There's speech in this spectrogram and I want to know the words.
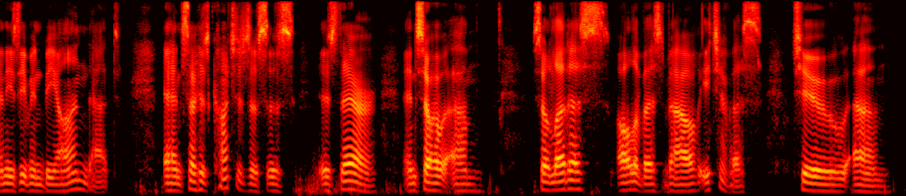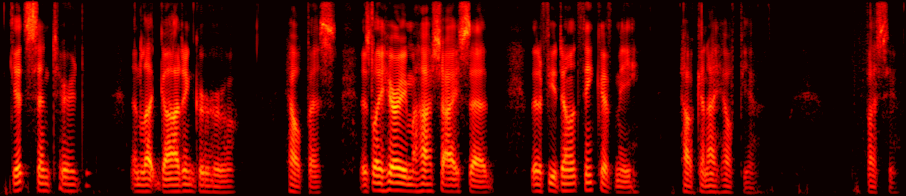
And He's even beyond that. And so His consciousness is, is there. And so, um, so let us, all of us, vow, each of us, to um, get centered and let God and Guru help us. As Lahiri Mahashai said, that if you don't think of me, how can I help you? Bless you.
